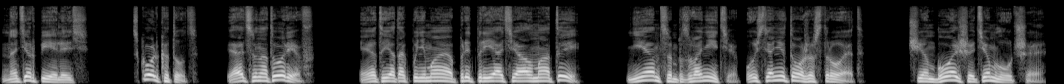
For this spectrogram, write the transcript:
Натерпелись. Сколько тут? Пять санаториев? Это, я так понимаю, предприятие Алматы. Немцам позвоните, пусть они тоже строят. Чем больше, тем лучше.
